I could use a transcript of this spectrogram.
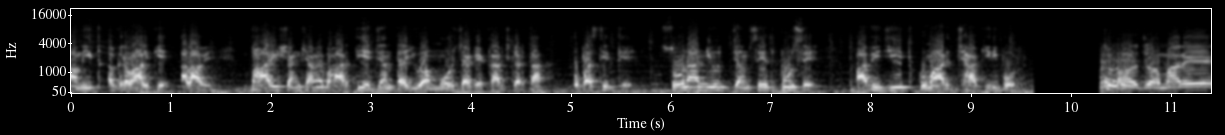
अमित अग्रवाल के अलावे भारी संख्या में भारतीय जनता युवा मोर्चा के कार्यकर्ता उपस्थित थे। सोना न्यूज़, जमशेदपुर से अभिजीत कुमार झा की रिपोर्ट। और जो हमारे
